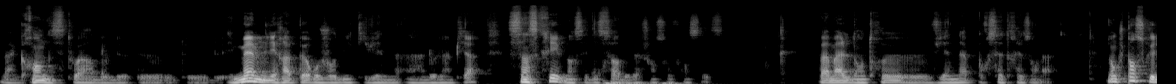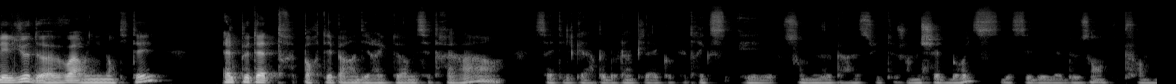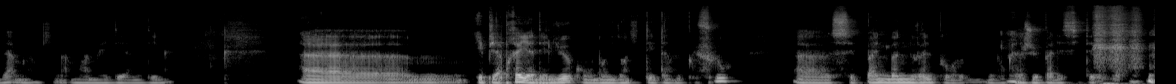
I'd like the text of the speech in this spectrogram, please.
La grande histoire de, de- de- et même les rappeurs aujourd'hui qui viennent à l'Olympia s'inscrivent dans cette histoire de la chanson française. Pas mal d'entre eux euh, viennent là pour cette raison-là. Donc je pense que les lieux doivent avoir une identité. Elle peut être portée par un directeur, mais c'est très rare. Ça a été le cas un peu de l'Olympia avec Cocatrix et euh, son neveu par la suite, Jean-Michel Boris, décédé il y a deux ans, type formidable, hein, qui m'a moi aidé à mes débuts. Euh, et puis après, il y a des lieux dont l'identité est un peu plus floue. Euh, c'est pas une bonne nouvelle pour eux. Donc là, je vais pas les citer.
